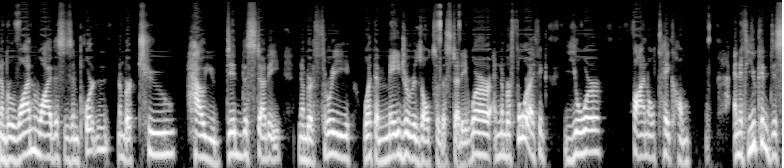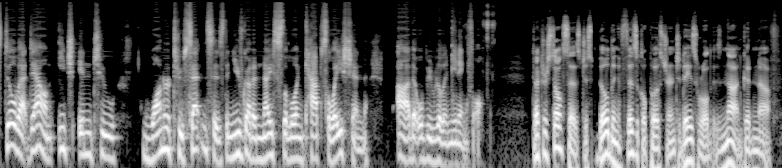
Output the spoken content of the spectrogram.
number one, why this is important. Number two, how you did the study. Number three, what the major results of the study were. And number four, I think your final take home. And if you can distill that down each into one or two sentences, then you've got a nice little encapsulation uh, that will be really meaningful. Dr. Stull says just building a physical poster in today's world is not good enough.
